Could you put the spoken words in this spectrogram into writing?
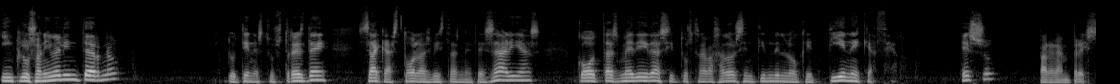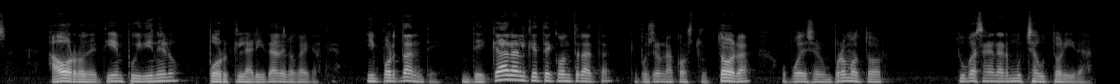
incluso a nivel interno, tú tienes tus 3D, sacas todas las vistas necesarias, cotas, medidas y tus trabajadores entienden lo que tiene que hacer. Eso para la empresa. Ahorro de tiempo y dinero por claridad de lo que hay que hacer. Importante, de cara al que te contrata, que puede ser una constructora o puede ser un promotor, tú vas a ganar mucha autoridad.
